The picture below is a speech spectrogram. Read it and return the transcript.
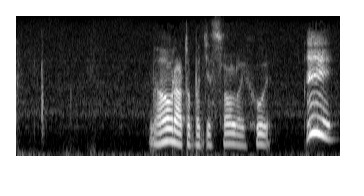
Dobra, to będzie solo i chuj.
